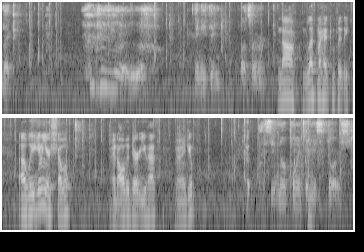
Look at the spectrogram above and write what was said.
Like anything whatsoever. Nah, left my head completely. Uh, will you give me your shovel? And all the dirt you have? Thank you. I see no point in these doors,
